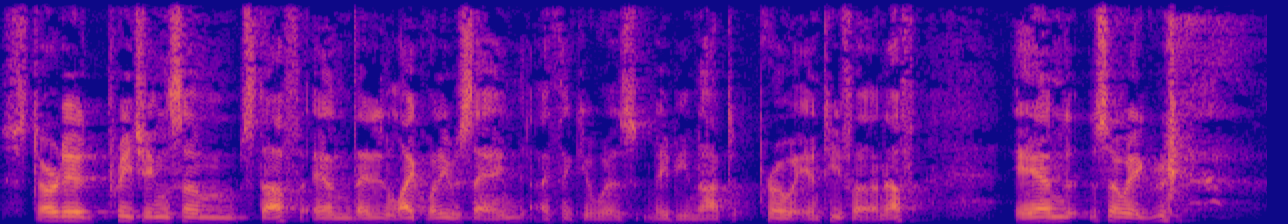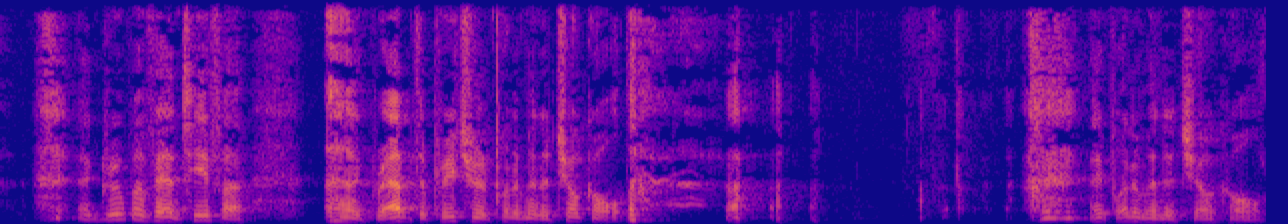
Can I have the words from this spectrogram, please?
started preaching some stuff, and they didn't like what he was saying. I think it was maybe not pro Antifa enough. And so a, gr- a group of Antifa grabbed the preacher and put him in a chokehold. they put him in a chokehold.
